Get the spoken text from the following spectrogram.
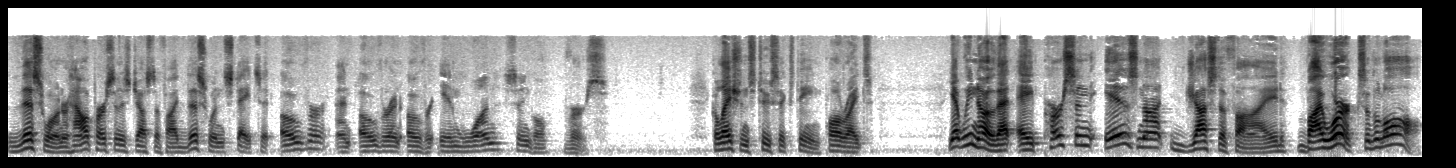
this one, or how a person is justified, this one states it over and over and over in one single verse. Galatians 2:16, Paul writes, Yet we know that a person is not justified by works of the law,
